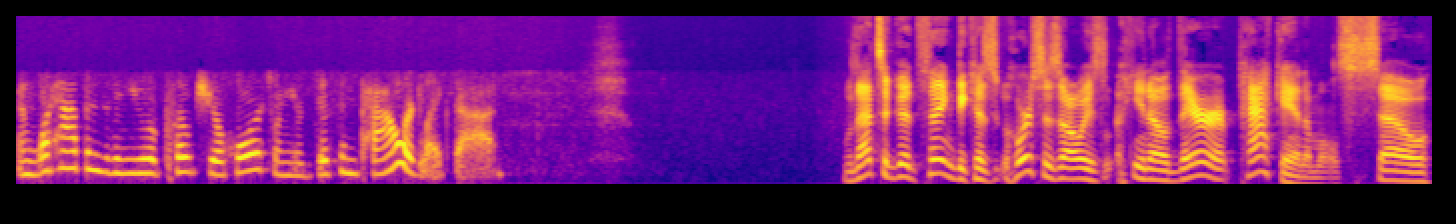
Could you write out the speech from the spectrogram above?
And what happens when you approach your horse when you're disempowered like that? Well, that's a good thing because horses always, you know, they're pack animals. So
